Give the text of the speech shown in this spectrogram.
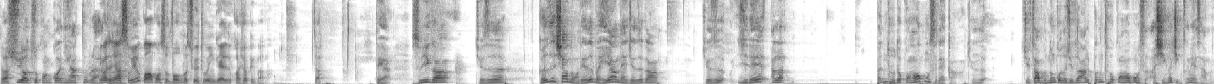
对伐？需要做广告人也多了。因为实际上，所有广告公司服务最多应该是快消品牌嘛，对伐？对个，所以讲就是搿是相同，但是勿一样呢，就是讲就是现在阿拉本土的广告公司来讲，就是就张步侬觉着就是阿拉本土广告公司核心个竞争力是啥物事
